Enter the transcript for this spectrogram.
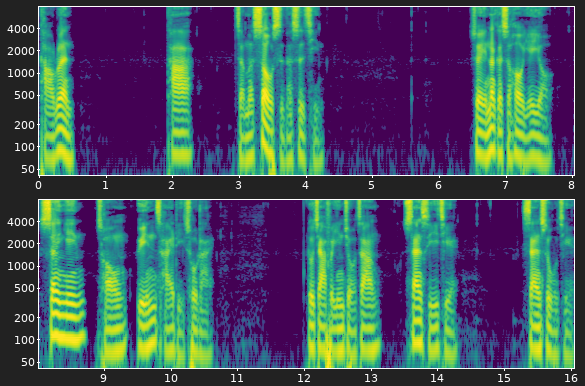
讨论他怎么受死的事情，所以那个时候也有。声音从云彩里出来。路加福音九章三十一节、三十五节。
